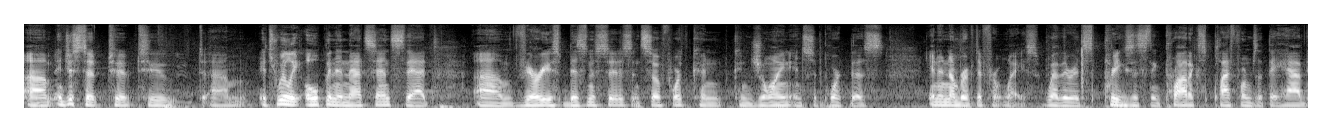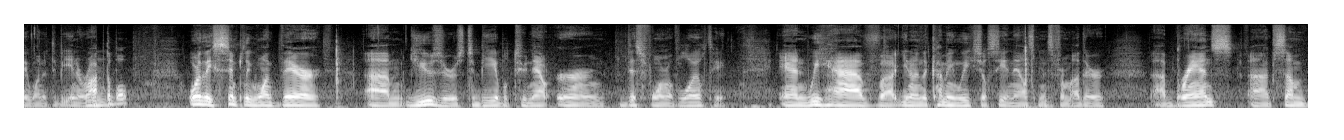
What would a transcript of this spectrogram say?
um, and just to, to, to um, it's really open in that sense that um, various businesses and so forth can, can join and support this in a number of different ways, whether it's pre-existing products, platforms that they have, they want it to be interoperable, or they simply want their um, users to be able to now earn this form of loyalty. And we have, uh, you know, in the coming weeks, you'll see announcements from other uh, brands, uh, some,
